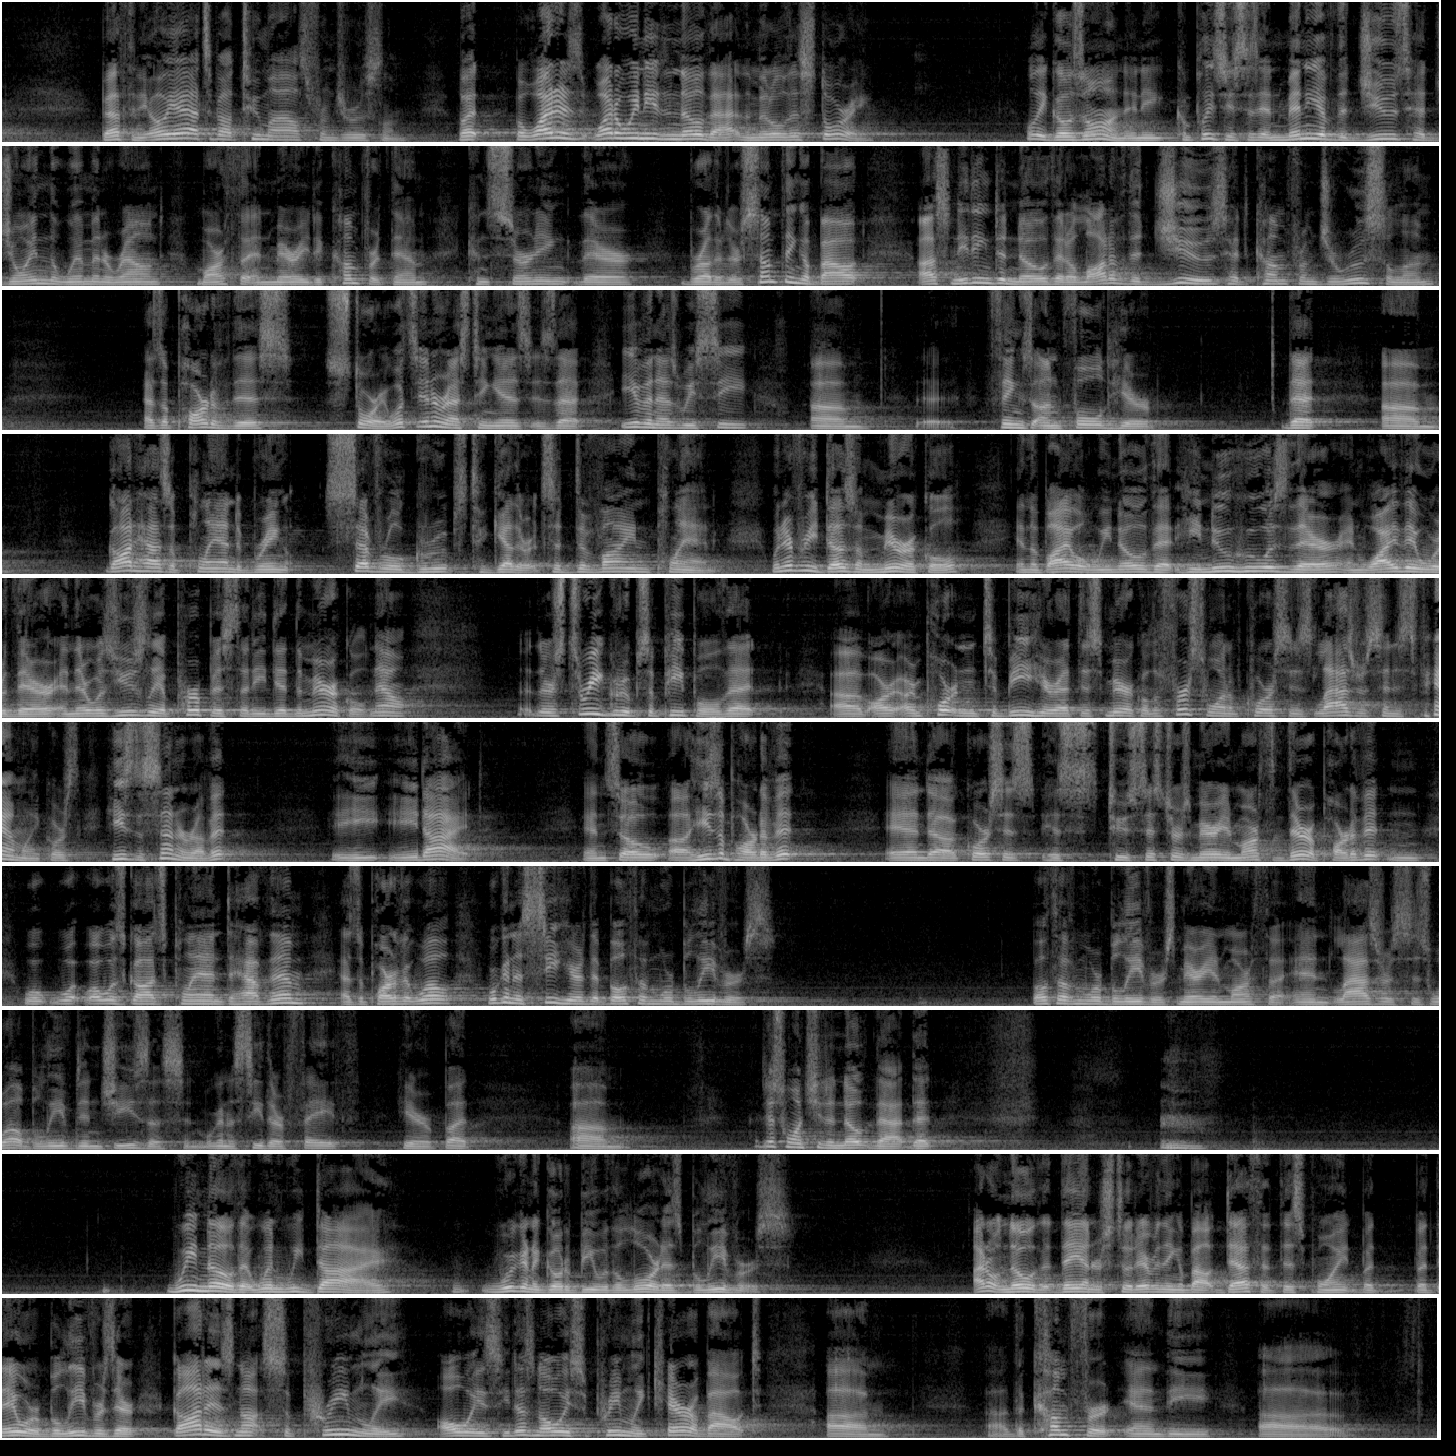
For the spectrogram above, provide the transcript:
Bethany. Oh, yeah, it's about two miles from Jerusalem. But, but why, does, why do we need to know that in the middle of this story? Well, he goes on and he completes. He says, And many of the Jews had joined the women around Martha and Mary to comfort them concerning their brother. There's something about us needing to know that a lot of the Jews had come from Jerusalem as a part of this story. What's interesting is, is that even as we see um, things unfold here, that um, God has a plan to bring several groups together. It's a divine plan. Whenever He does a miracle in the Bible, we know that He knew who was there and why they were there, and there was usually a purpose that He did the miracle. Now, there's three groups of people that uh, are, are, important to be here at this miracle. The first one, of course, is Lazarus and his family. Of course, he's the center of it. He, he died. And so uh, he's a part of it. And uh, of course, his, his two sisters, Mary and Martha, they're a part of it. And what, what, what was God's plan to have them as a part of it? Well, we're going to see here that both of them were believers. Both of them were believers, Mary and Martha, and Lazarus as well believed in Jesus, and we're going to see their faith here. But um, I just want you to note that that we know that when we die, we're going to go to be with the Lord as believers. I don't know that they understood everything about death at this point, but, but they were believers there. God is not supremely always, he doesn't always supremely care about um, uh, the comfort and the uh,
